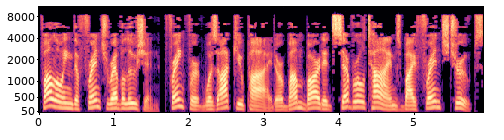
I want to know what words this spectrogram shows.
Following the French Revolution, Frankfurt was occupied or bombarded several times by French troops.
